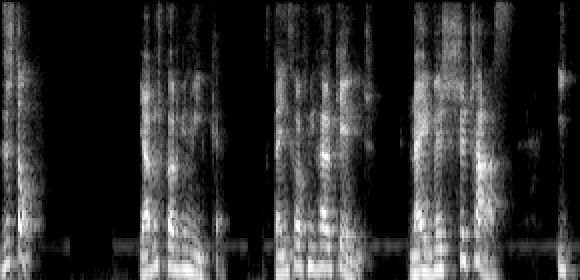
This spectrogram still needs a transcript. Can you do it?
zresztą Janusz Korwin-Mikke, Stanisław Michalkiewicz, najwyższy czas i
